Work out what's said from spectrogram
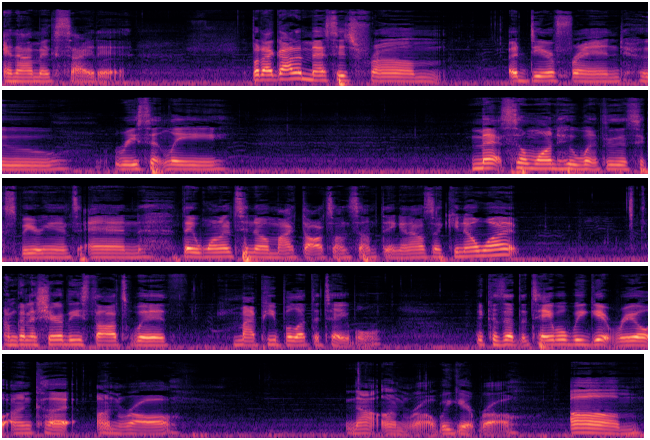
And I'm excited. But I got a message from a dear friend who recently met someone who went through this experience and they wanted to know my thoughts on something. And I was like, you know what? I'm going to share these thoughts with my people at the table because at the table we get real, uncut, unraw. Not unraw, we get raw. Um,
